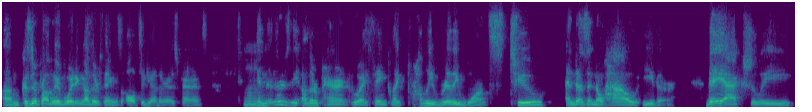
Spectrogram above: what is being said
Um, because they're probably avoiding other things altogether as parents. Mm. And then there's the other parent who I think like probably really wants to and doesn't know how either. They actually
